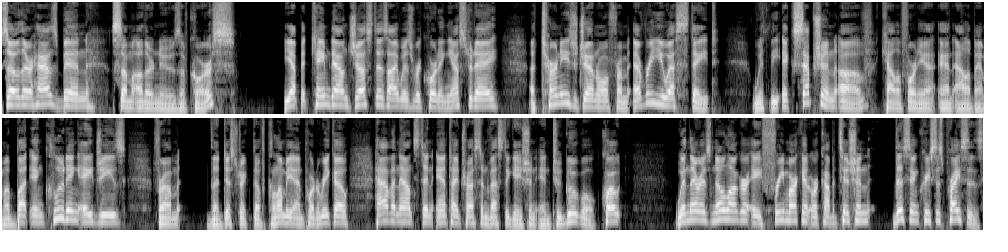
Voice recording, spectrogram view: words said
So there has been some other news, of course. Yep, it came down just as I was recording yesterday. Attorneys general from every U.S. state, with the exception of California and Alabama, but including AGs from the District of Columbia and Puerto Rico, have announced an antitrust investigation into Google. Quote, when there is no longer a free market or competition, this increases prices,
